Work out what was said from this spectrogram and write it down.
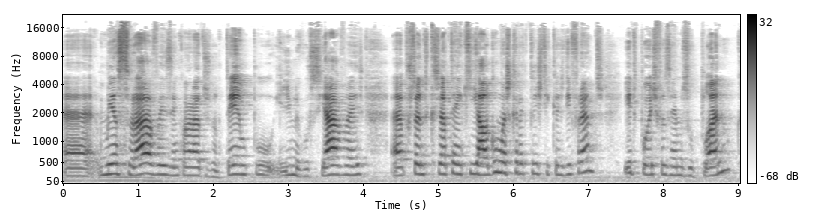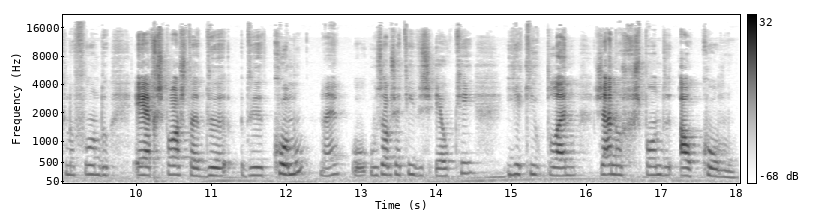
uh, mensuráveis, enquadrados no tempo e negociáveis, uh, portanto, que já tem aqui algumas características diferentes. E depois fazemos o plano, que no fundo é a resposta de, de como, é? o, os objetivos é o quê, e aqui o plano já nos responde ao como.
